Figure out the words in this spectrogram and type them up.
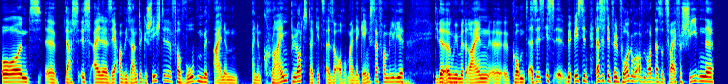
Und äh, das ist eine sehr amüsante Geschichte, verwoben mit einem, einem Crime-Plot. Da geht es also auch um eine Gangsterfamilie, die da irgendwie mit rein äh, kommt. Also es ist ein bisschen, das ist dem Film vorgeworfen worden, dass so zwei verschiedene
